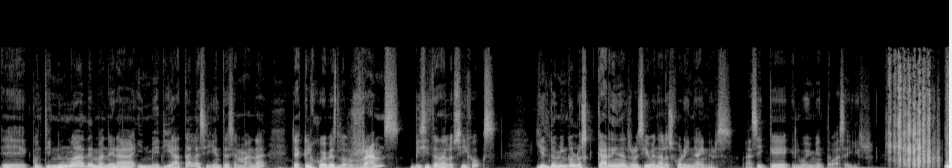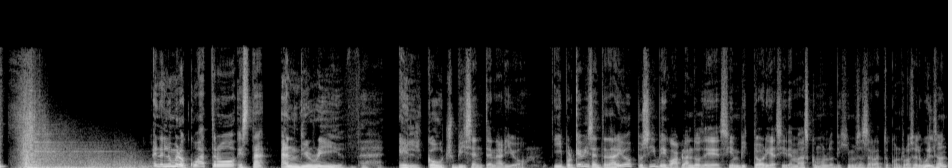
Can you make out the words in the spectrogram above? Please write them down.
eh, continúa de manera inmediata la siguiente semana, ya que el jueves los Rams visitan a los Seahawks y el domingo los Cardinals reciben a los 49ers, así que el movimiento va a seguir. En el número 4 está Andy Reid, el coach bicentenario. ¿Y por qué bicentenario? Pues sí, digo, hablando de 100 victorias y demás, como lo dijimos hace rato con Russell Wilson.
